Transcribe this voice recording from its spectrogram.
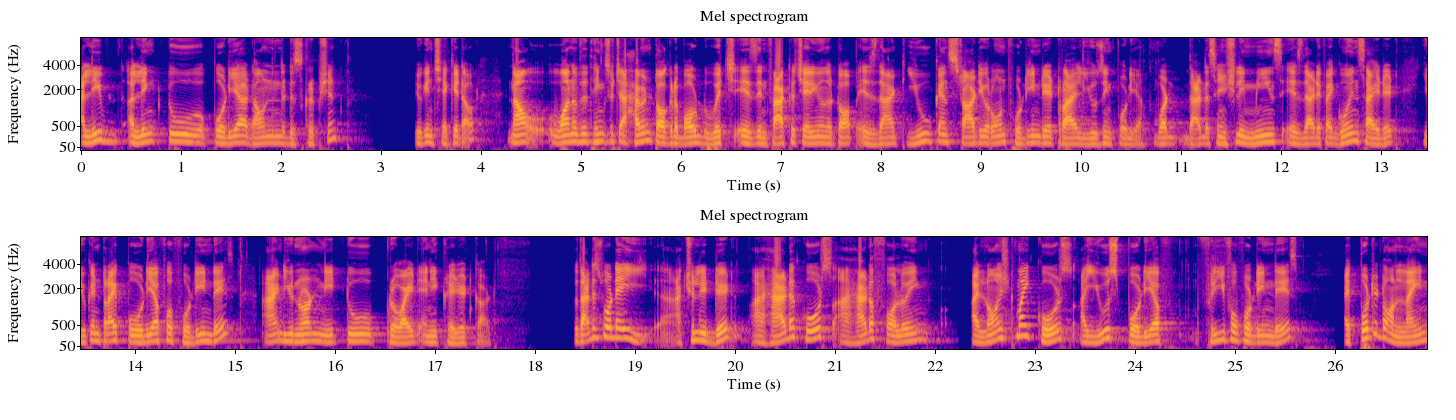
I'll leave a link to Podia down in the description. You can check it out. Now, one of the things which I haven't talked about, which is in fact a cherry on the top, is that you can start your own 14 day trial using Podia. What that essentially means is that if I go inside it, you can try Podia for 14 days and you do not need to provide any credit card. So that is what I actually did. I had a course, I had a following. I launched my course. I used Podia free for 14 days. I put it online.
